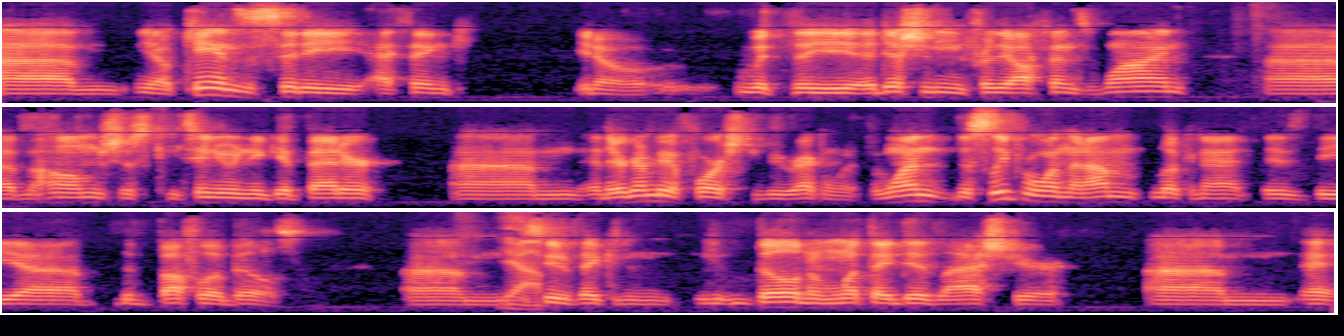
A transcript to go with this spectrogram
um, you know, Kansas City, I think, you know, with the addition for the offensive line, uh, Mahomes just continuing to get better. Um, and they're going to be a force to be reckoned with. The one, the sleeper one that I'm looking at is the uh, the Buffalo Bills. Um, Yeah. See if they can build on what they did last year, um, and,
